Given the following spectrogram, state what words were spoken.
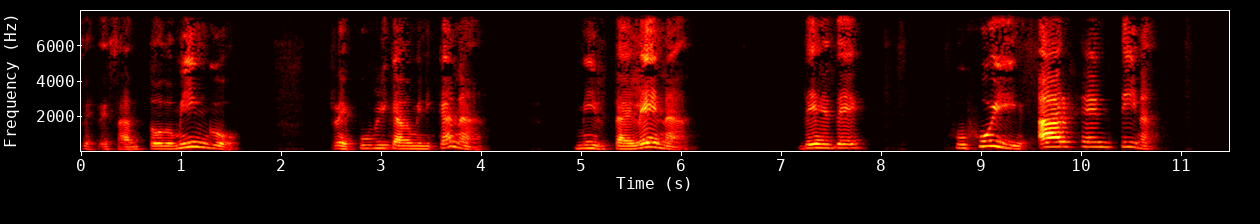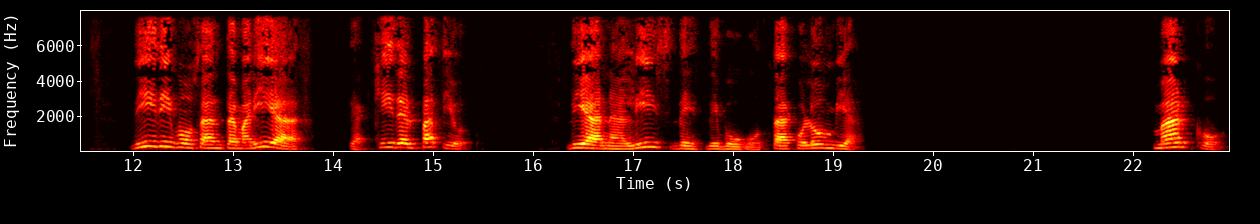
desde Santo Domingo, República Dominicana. Mirta Elena, desde Jujuy, Argentina. Didimo Santa María, de aquí del patio. Diana Liz, desde Bogotá, Colombia. Marco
